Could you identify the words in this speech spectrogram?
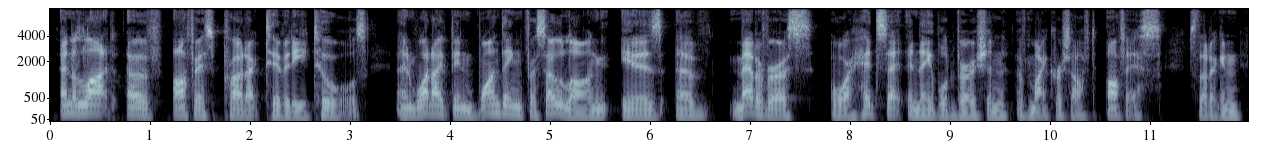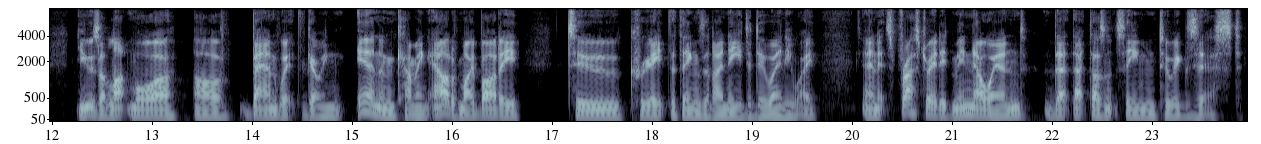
And a lot of office productivity tools. And what I've been wanting for so long is a metaverse or headset enabled version of Microsoft Office so that I can use a lot more of bandwidth going in and coming out of my body to create the things that I need to do anyway. And it's frustrated me no end that that doesn't seem to exist.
